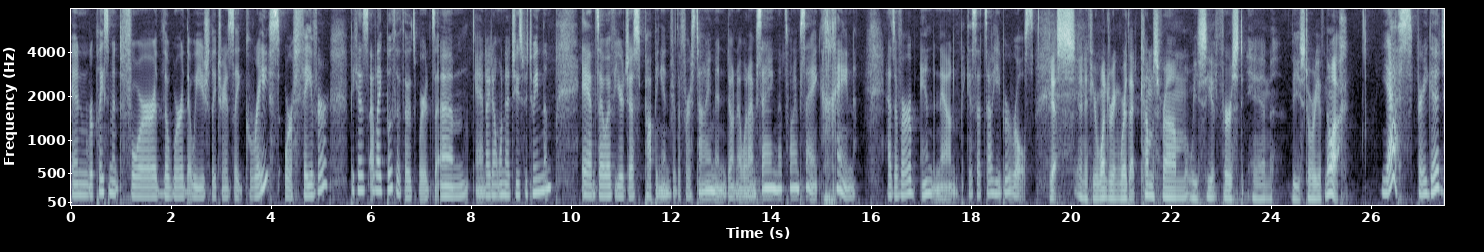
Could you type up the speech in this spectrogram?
in replacement for the word that we usually translate grace or favor because I like both of those words um, and I don't want to choose between them. And so if you're just popping in for the first time and don't know what I'm saying, that's what I'm saying. Chen as a verb and a noun because that's how Hebrew rolls. Yes, and if you're wondering where that comes from, we see it first in the story of Noach. Yes, very good.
